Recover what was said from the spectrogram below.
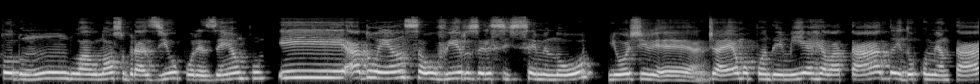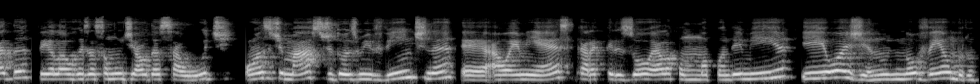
todo mundo, ao nosso Brasil, por exemplo. E a doença, o vírus, ele se disseminou e hoje é, já é uma pandemia relatada e documentada pela Organização Mundial da Saúde. 11 de março de 2020, né, é, a OMS caracterizou ela como uma pandemia pandemia. E hoje, no novembro,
